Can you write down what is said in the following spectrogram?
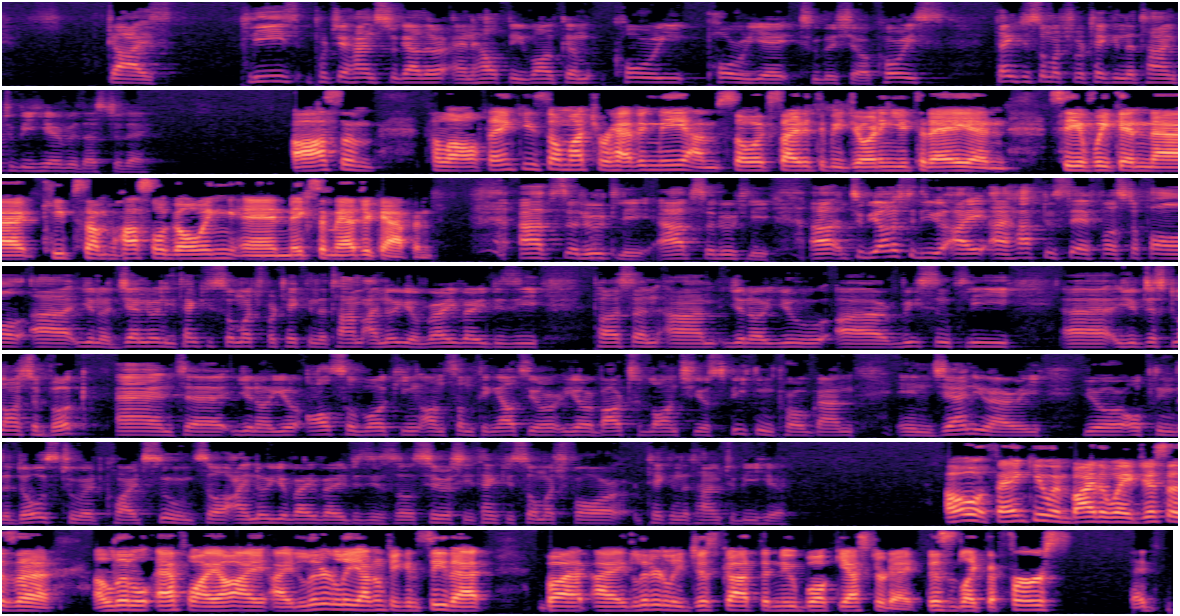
Guys, please put your hands together and help me welcome Corey Poirier to the show. Corey, thank you so much for taking the time to be here with us today. Awesome. Talal, thank you so much for having me. I'm so excited to be joining you today and see if we can uh, keep some hustle going and make some magic happen absolutely, absolutely. Uh, to be honest with you, I, I have to say, first of all, uh, you know, generally, thank you so much for taking the time. I know you're a very, very busy person. Um, you know, you recently, uh, you've just launched a book and, uh, you know, you're also working on something else. You're, you're about to launch your speaking program in January. You're opening the doors to it quite soon. So I know you're very, very busy. So seriously, thank you so much for taking the time to be here. Oh, thank you. And by the way, just as a, a little FYI, I literally, I don't know if you can see that, but I literally just got the new book yesterday. This is like the first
